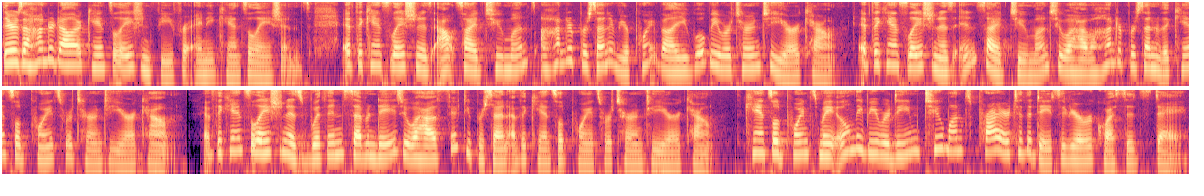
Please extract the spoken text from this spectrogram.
There's a $100 cancellation fee for any cancellations. If the cancellation is outside two months, 100% of your point value will be returned to your account. If the cancellation is inside two months, you will have 100% of the canceled points returned to your account. If the cancellation is within seven days, you will have 50% of the canceled points returned to your account. Canceled points may only be redeemed two months prior to the dates of your requested stay.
